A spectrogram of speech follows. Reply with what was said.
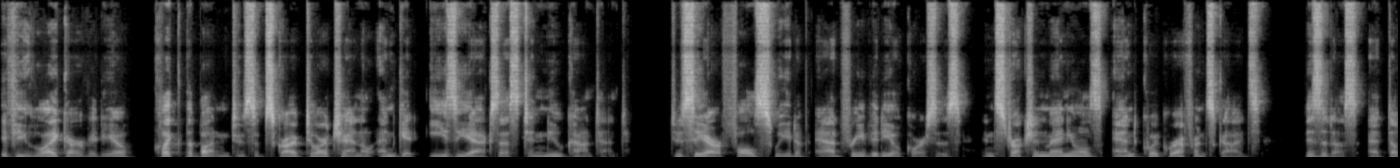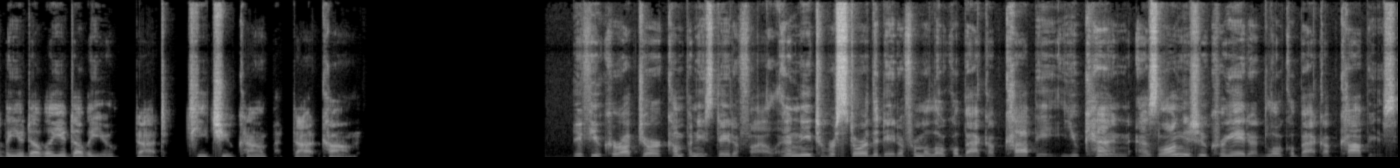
If you like our video, click the button to subscribe to our channel and get easy access to new content. To see our full suite of ad-free video courses, instruction manuals, and quick reference guides, visit us at www.teachucomp.com. If you corrupt your company's data file and need to restore the data from a local backup copy, you can, as long as you created local backup copies.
